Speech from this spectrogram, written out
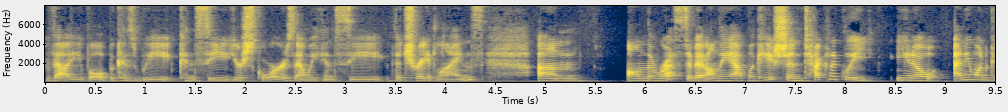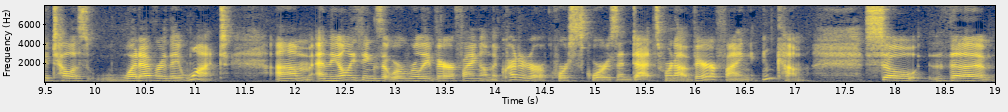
valuable because we can see your scores and we can see the trade lines. Um, on the rest of it, on the application, technically, you know, anyone could tell us whatever they want. Um, and the only things that we're really verifying on the credit are, of course, scores and debts. We're not verifying income. So the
